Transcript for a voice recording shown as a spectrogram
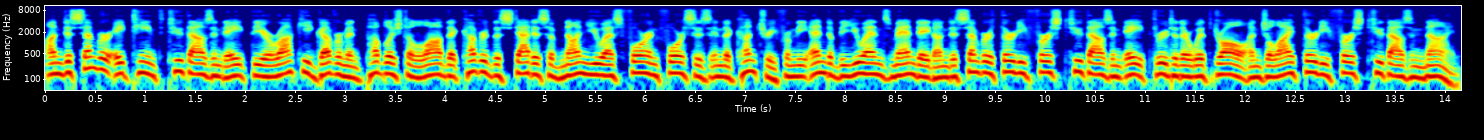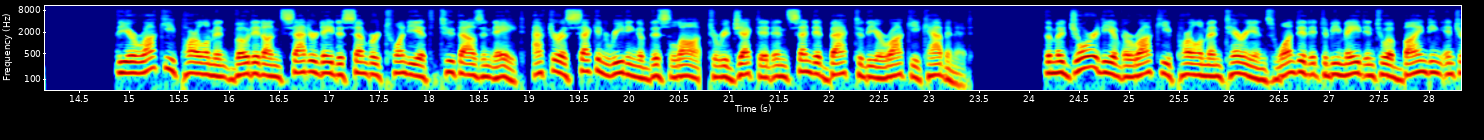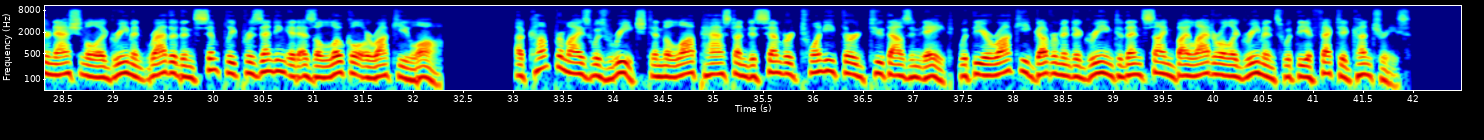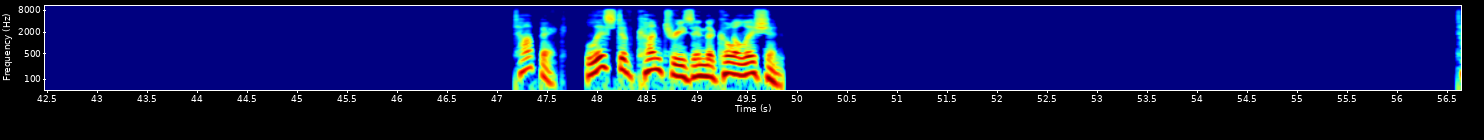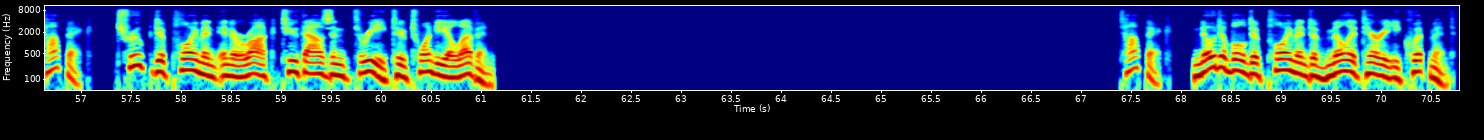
On December 18, 2008 the Iraqi government published a law that covered the status of non-U.S. foreign forces in the country from the end of the UN's mandate on December 31, 2008 through to their withdrawal on July 31, 2009. The Iraqi parliament voted on Saturday, December 20, 2008, after a second reading of this law, to reject it and send it back to the Iraqi cabinet. The majority of Iraqi parliamentarians wanted it to be made into a binding international agreement rather than simply presenting it as a local Iraqi law. A compromise was reached and the law passed on December 23, 2008, with the Iraqi government agreeing to then sign bilateral agreements with the affected countries. List of countries in the coalition Troop deployment in Iraq 2003 to 2011 Topic. Notable deployment of military equipment.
